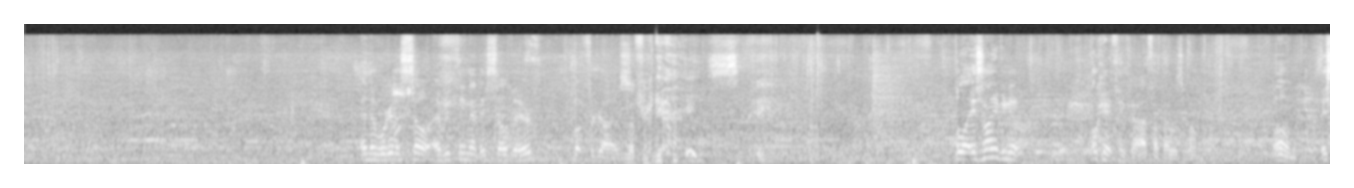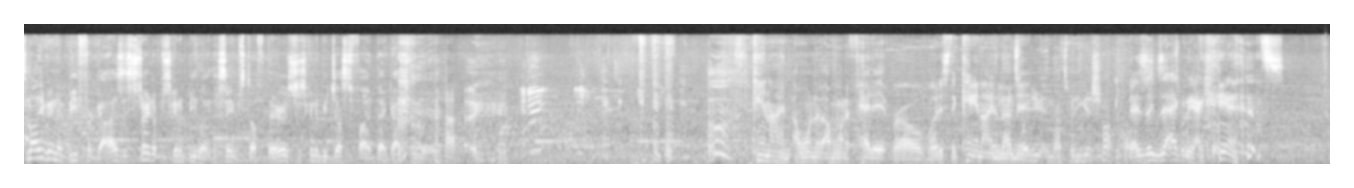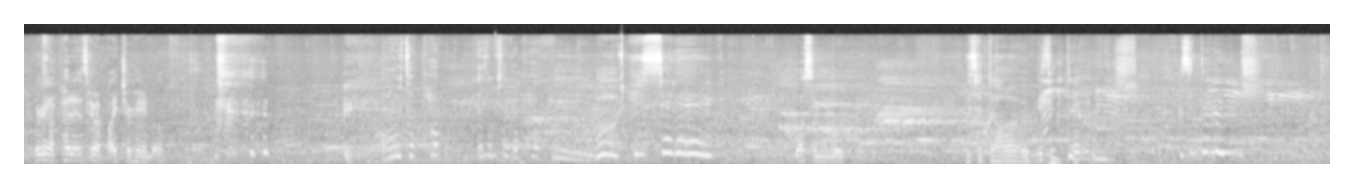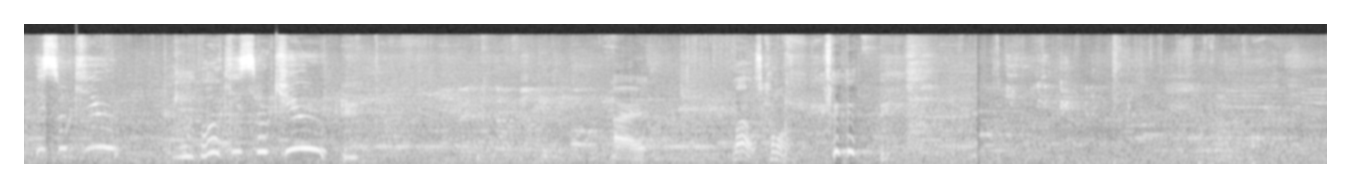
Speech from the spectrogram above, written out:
And then we're gonna sell everything that they sell there, but for guys. But for guys. But like, it's not even gonna. Okay, thank God. I thought that was one. Um, it's not even gonna be for guys. It's straight up just gonna be like the same stuff there. It's just gonna be justified that guys can wear. it. Canine. I want to. I want to pet it, bro. But it's the canine And that's unit. when you and that's when you get shot. Miles. That's exactly. I That's you- can't. You're gonna pet it. It's gonna bite your hand off. oh, it's a pup. It looks like a puppy. He's sitting. Blessing, look. It's a dog. It's a doge. It's a doge. He's so cute. Look, he's so cute. All right. Miles, come on.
